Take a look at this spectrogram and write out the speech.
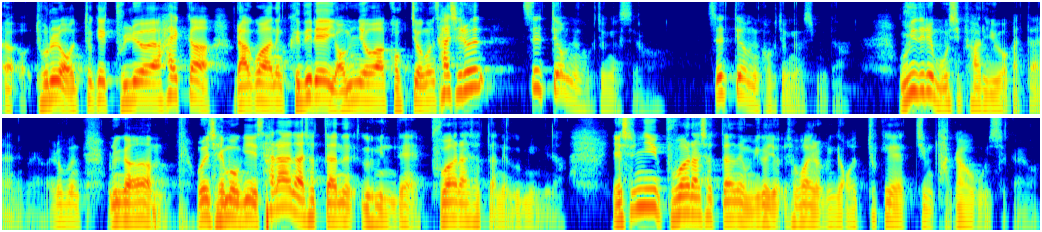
어, 돌을 어떻게 굴려야 할까라고 하는 그들의 염려와 걱정은 사실은 쓸데없는 걱정이었어요. 쓸데없는 걱정이었습니다. 우리들의 모습이 바로 이와 같다라는 거예요. 여러분, 우리가 오늘 제목이 살아나셨다는 의미인데 부활하셨다는 의미입니다. 예수님이 부활하셨다는 의미가 저와 여러분에게 어떻게 지금 다가오고 있을까요?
